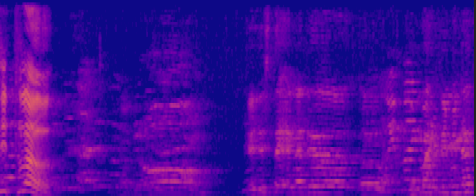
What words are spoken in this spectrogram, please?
Hitler. Can you state another uh, woman criminal?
